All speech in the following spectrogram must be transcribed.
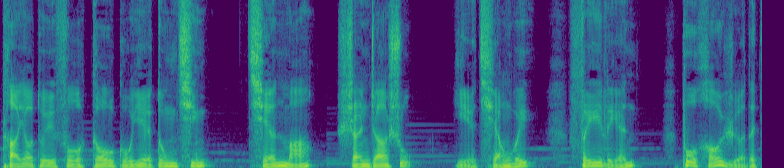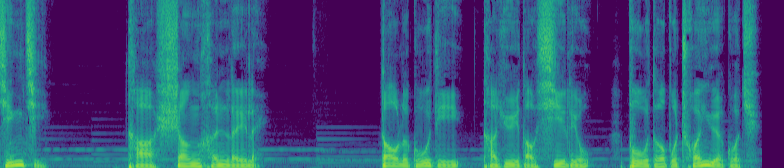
他要对付狗骨叶冬青、钱麻、山楂树、野蔷薇、飞莲，不好惹的荆棘。他伤痕累累。到了谷底，他遇到溪流，不得不穿越过去。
